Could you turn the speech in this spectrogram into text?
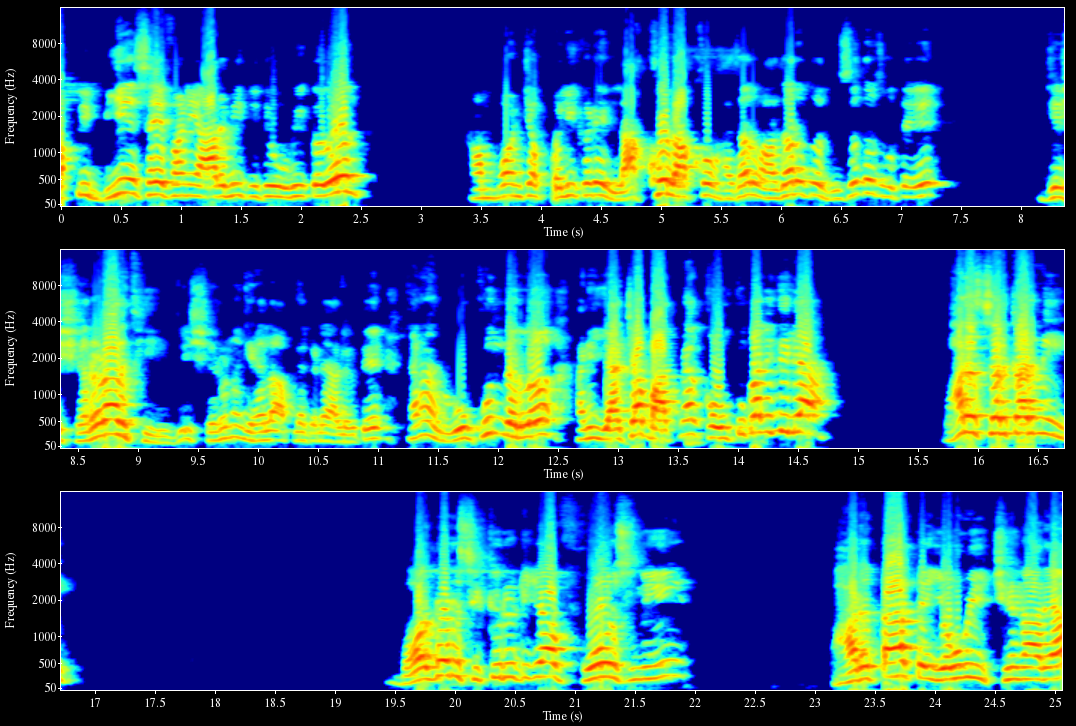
आपली बीएसएफ आणि आर्मी तिथे उभी करून कंपाऊंडच्या पलीकडे लाखो लाखो हजारो हजारो तर दिसतच होते. जे शरणार्थी जे शरण घ्यायला आपल्याकडे आले होते त्यांना रोखून धरलं आणि याच्या बातम्या कौतुकाने दिल्या. भारत सरकारनी बॉर्डर सिक्युरिटीच्या फोर्सनी भारतात येऊ इच्छिणाऱ्या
